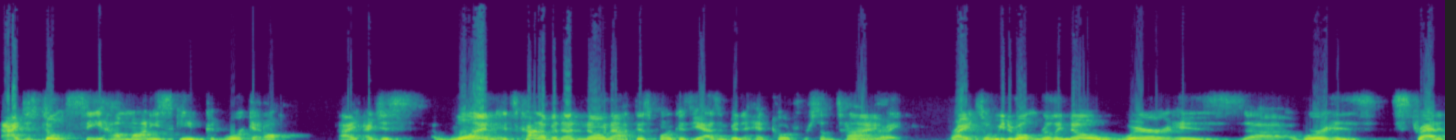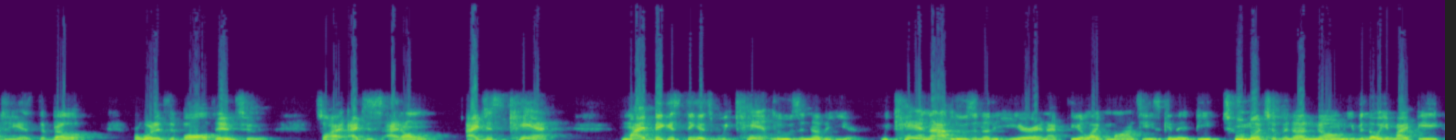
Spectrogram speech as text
I just don't see how Monty's scheme could work at all. I, I just one, it's kind of an unknown at this point because he hasn't been a head coach for some time. Right. Right. So we don't really know where his uh, where his strategy has developed or what it's evolved into. So I, I just I don't I just can't my biggest thing is we can't lose another year. We cannot lose another year, and I feel like Monty's going to be too much of an unknown. Even though he might be,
